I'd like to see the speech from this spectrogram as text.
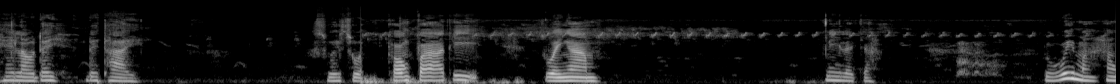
ให้เราได้ได้ถ่าย สวยๆท้องฟ้าที่สวยงาม นี่แหละจ้ะดูยมาเห่า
